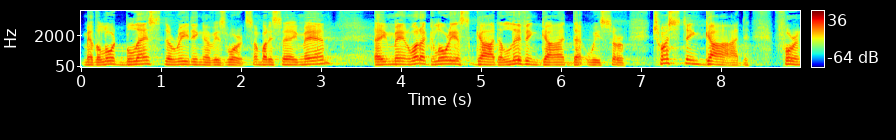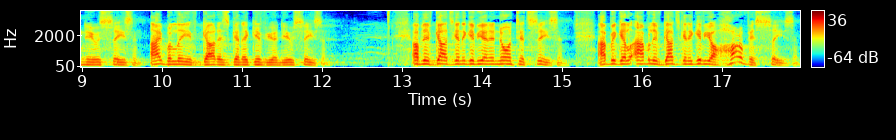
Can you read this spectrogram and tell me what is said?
May the Lord bless the reading of His Word. Somebody say, Amen. Amen. What a glorious God, a living God that we serve. Trusting God for a new season. I believe God is going to give you a new season. I believe God's going to give you an anointed season. I believe God's going to give you a harvest season.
